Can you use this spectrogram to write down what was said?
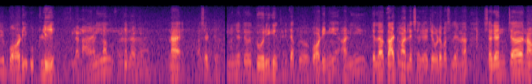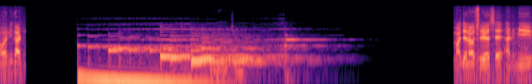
ती बॉडी उठली आणि तिला ना नाही असं ठेवलं. म्हणजे ते दोरी घेतली त्या बॉडीनी आणि त्याला गाठ मारले. सगळे जेवढे बसले ना सगळ्यांच्या नावाने गाठ माझं नाव श्रेयस आहे आणि मी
